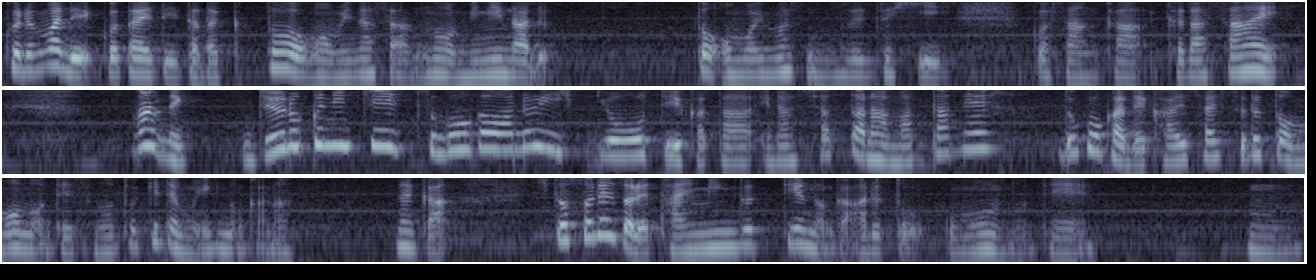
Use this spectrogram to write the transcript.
これまで答えていただくともう皆さんの身になると思いますので是非ご参加ください。まあね16日都合が悪いよっていう方いらっしゃったらまたねどこかで開催すると思うのでその時でもいいのかな。なんか人それぞれタイミングっていうのがあると思うので、うん、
